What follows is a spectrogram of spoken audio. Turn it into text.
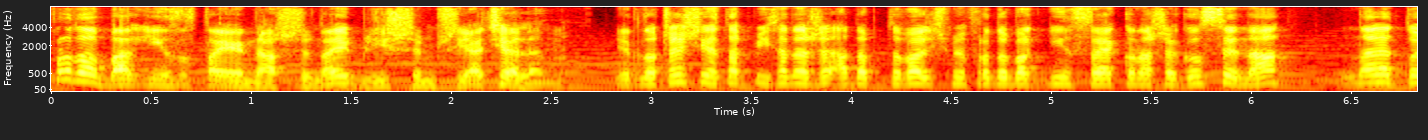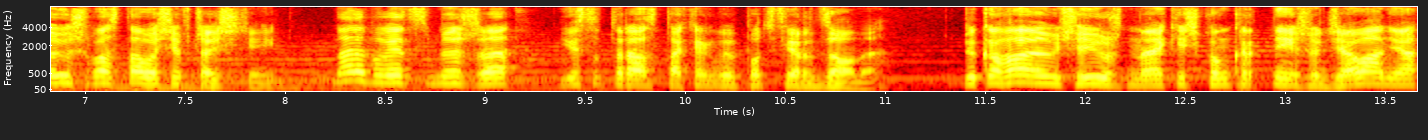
Frodo Baggins zostaje naszym najbliższym przyjacielem. Jednocześnie jest napisane, że adoptowaliśmy Frodo Bagginsa jako naszego syna, no ale to już chyba stało się wcześniej. No ale powiedzmy, że jest to teraz tak jakby potwierdzone. Szykowałem się już na jakieś konkretniejsze działania,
